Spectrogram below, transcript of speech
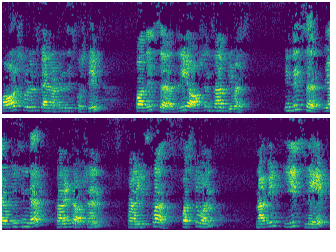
all students can attend this question. For this uh, three options are given. In this uh, we are choosing the correct option. Uh, if clause first one Naveen is late.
